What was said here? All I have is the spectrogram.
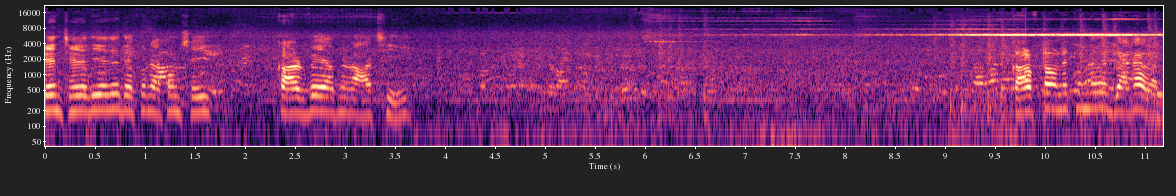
ট্রেন ছেড়ে দিয়েছে দেখুন এখন সেই কার্ভে আপনারা আছি। কার্ভটা অনেকক্ষণ ধরে দেখা গেল।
